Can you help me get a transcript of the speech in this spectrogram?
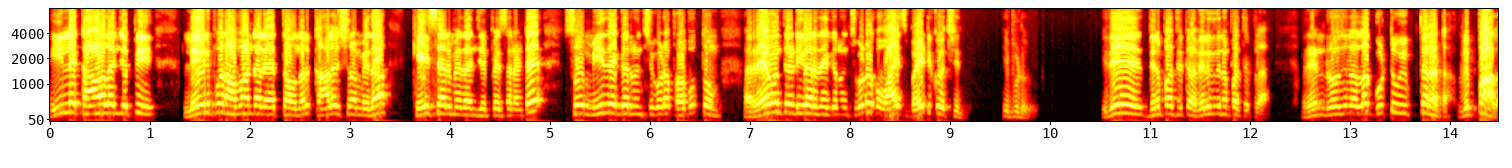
వీళ్ళే కావాలని చెప్పి లేనిపోయిన అవాండాలు వేస్తా ఉన్నారు కాళేశ్వరం మీద కేసీఆర్ మీద అని చెప్పేసానంటే సో మీ దగ్గర నుంచి కూడా ప్రభుత్వం రేవంత్ రెడ్డి గారి దగ్గర నుంచి కూడా ఒక వాయిస్ బయటకు వచ్చింది. ఇప్పుడు ఇదే దినపత్రిక వెలుగు దినపత్రికల. రెండు రోజులలో గుట్టు విప్పుతారట విప్పాల.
